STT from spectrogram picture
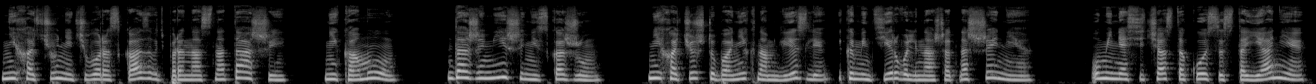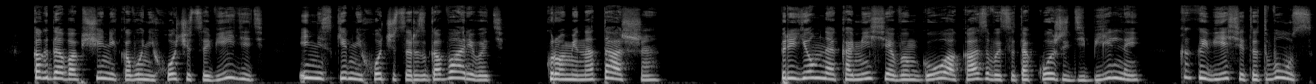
Не хочу ничего рассказывать про нас с Наташей. Никому. Даже Мише не скажу. Не хочу, чтобы они к нам лезли и комментировали наши отношения. У меня сейчас такое состояние, когда вообще никого не хочется видеть и ни с кем не хочется разговаривать, кроме Наташи. Приемная комиссия в МГУ оказывается такой же дебильной, как и весь этот вуз,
